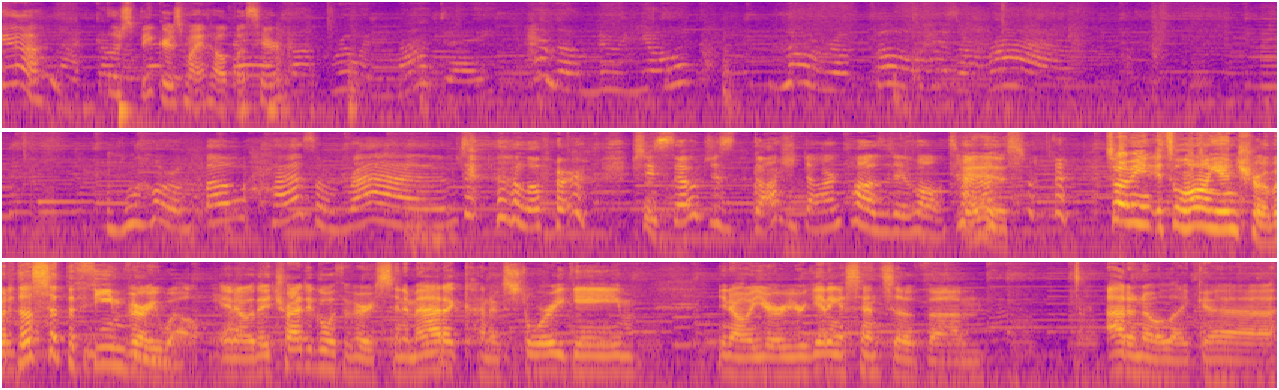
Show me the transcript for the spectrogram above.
Yeah, other speakers might help us here. Got ruined my day. Hello, New York. Laura Bow has arrived. Laura Bow has arrived. I love her. She's so just gosh darn positive all the time. It is. So I mean, it's a long intro, but it does set the theme very well. You know, they tried to go with a very cinematic kind of story game. You know, you're you're getting a sense of um, I don't know, like uh,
